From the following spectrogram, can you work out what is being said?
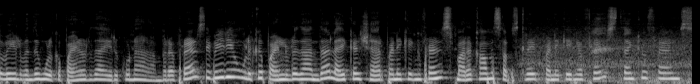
துவையல் வந்து உங்களுக்கு பயனுள்ளதாக இருக்கும்னு நான் நம்புகிறேன் ஃப்ரெண்ட்ஸ் வீடியோ உங்களுக்கு பயனுள்ளதாக இருந்தால் லைக் அண்ட் ஷேர் பண்ணிக்கோங்க ஃப்ரெண்ட்ஸ் மறக்காமல் சப்ஸ்கிரைப் பண்ணிக்கோங்க ஃப்ரெண்ட்ஸ் தேங்க்யூ ஃப்ரெண்ட்ஸ்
